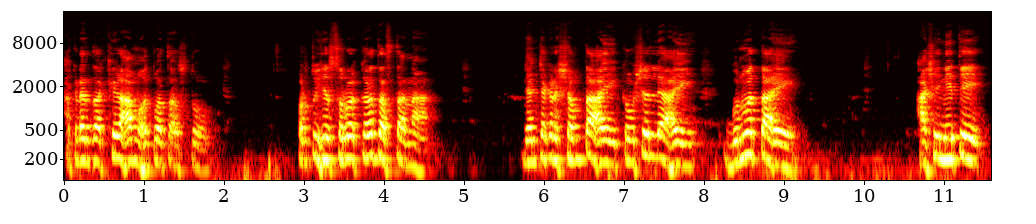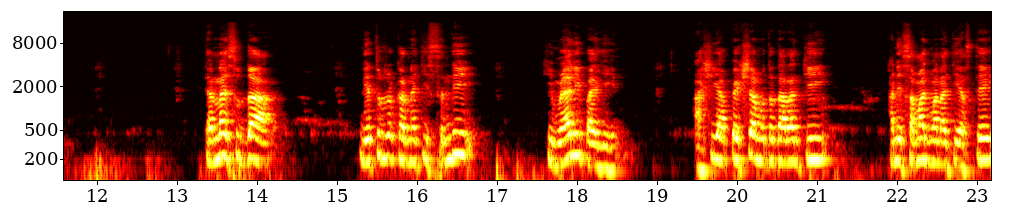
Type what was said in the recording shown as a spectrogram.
आकड्यांचा खेळ हा महत्त्वाचा असतो. परंतु हे सर्व करत असताना ज्यांच्याकडे क्षमता आहे कौशल्य आहे गुणवत्ता आहे असे नेते त्यांनासुद्धा नेतृत्व करण्याची संधी ही मिळाली पाहिजे अशी अपेक्षा मतदारांची आणि समाजमनाची असते.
